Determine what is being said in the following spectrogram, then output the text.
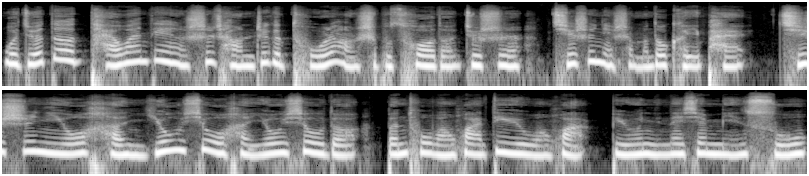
我觉得台湾电影市场这个土壤是不错的，就是其实你什么都可以拍。其实你有很优秀、很优秀的本土文化、地域文化，比如你那些民俗，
